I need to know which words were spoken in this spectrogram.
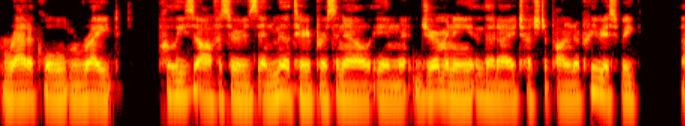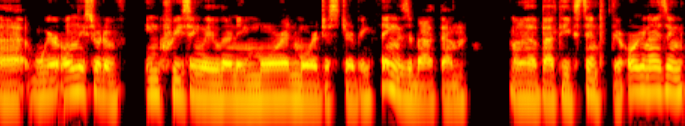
radical right police officers and military personnel in Germany that I touched upon in a previous week, uh, we're only sort of increasingly learning more and more disturbing things about them, uh, about the extent of their organizing,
